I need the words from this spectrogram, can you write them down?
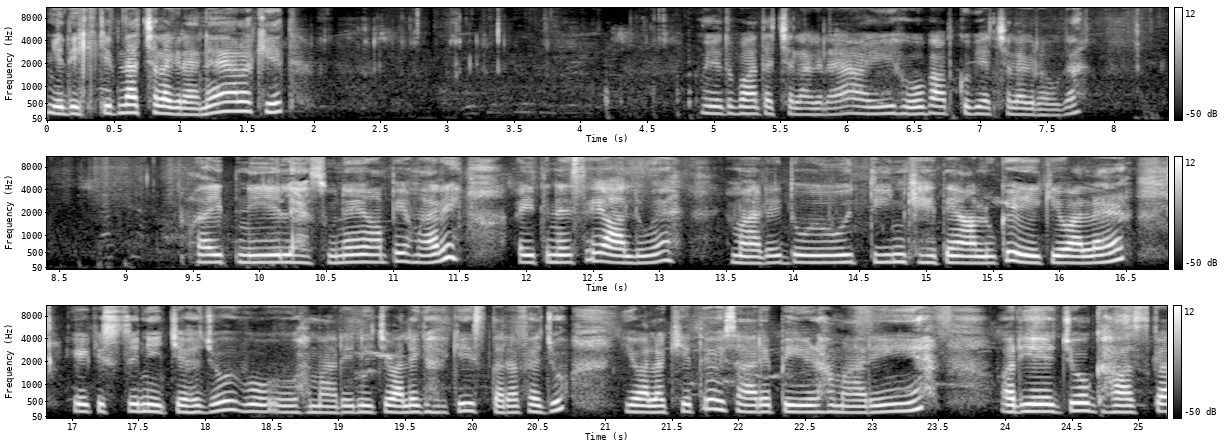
ये देखिए कितना अच्छा लग रहा है ना यार खेत। मुझे तो बहुत अच्छा लग रहा है। आई होप आपको भी अच्छा लग रहा होगा। इतनी लहसुन है यहाँ पे हमारे, इतने से आलू हैं। हमारे दो, तीन खेत हैं आलू के, एक ही वाला है, एक इससे नीचे है जो, वो हमारे नीचे वाले घर के इस तरफ़ है जो, ये वाला खेत है, ये सारे पेड़ हमारे ही हैं। और ये जो घास का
